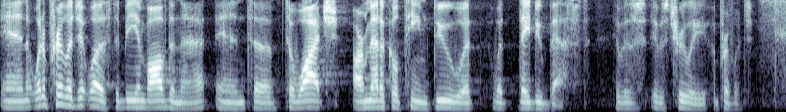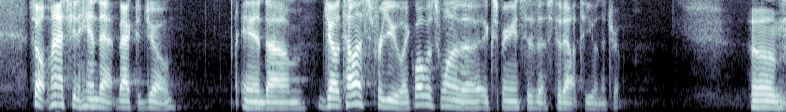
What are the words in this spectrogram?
And what a privilege it was to be involved in that and to, to watch our medical team do what, what they do best. It was, it was truly a privilege. So I'm going to ask you to hand that back to Joe. And um, Joe, tell us for you, like, what was one of the experiences that stood out to you on the trip? Um,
